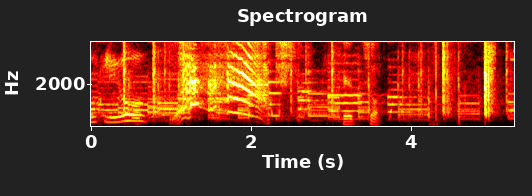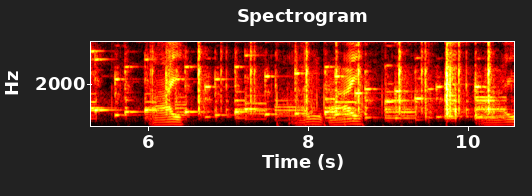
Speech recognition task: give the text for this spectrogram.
Bốc liu headshot. Tài tài người tài tài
